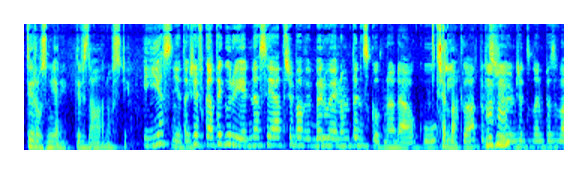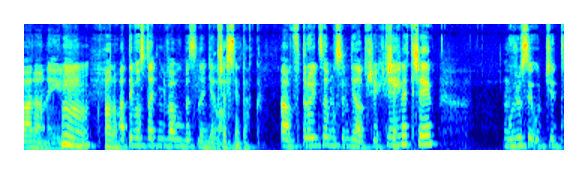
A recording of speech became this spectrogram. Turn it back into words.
ty rozměry, ty vzdálenosti. Jasně, takže v kategorii 1 si já třeba vyberu jenom ten skok na dálku, třeba. příklad, protože mm-hmm. vím, že to ten pes zvládá nejlíp. Mm, ano. A ty ostatní dva vůbec nedělám. Přesně tak. A v trojce musím dělat všechny. Všechny tři. Můžu si určit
